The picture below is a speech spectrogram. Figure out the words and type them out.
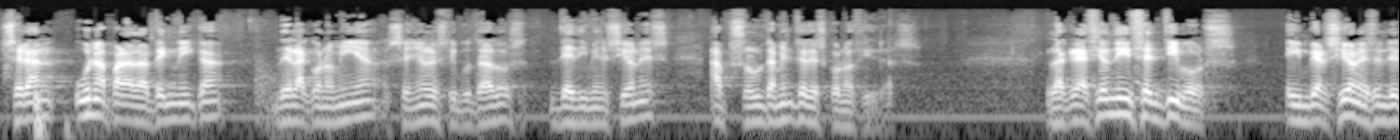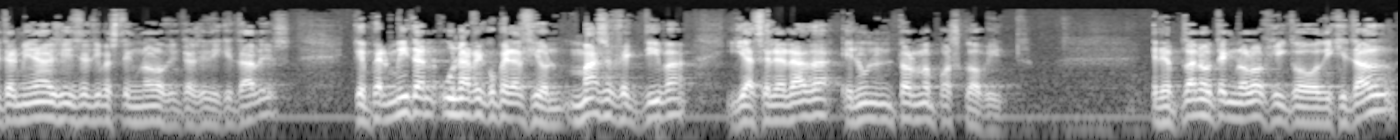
serán una parada técnica de la economía, señores diputados, de dimensiones absolutamente desconocidas. La creación de incentivos e inversiones en determinadas iniciativas tecnológicas y digitales que permitan una recuperación más efectiva y acelerada en un entorno post-COVID. En el plano tecnológico o digital,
